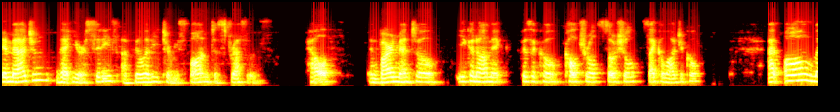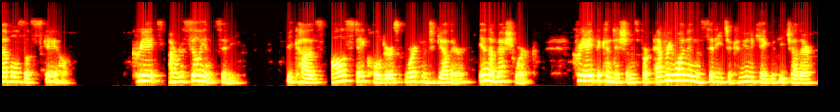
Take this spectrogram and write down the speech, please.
Imagine that your city's ability to respond to stresses, health, environmental, economic, physical, cultural, social, psychological, at all levels of scale, creates a resilient city because all stakeholders working together in a meshwork create the conditions for everyone in the city to communicate with each other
